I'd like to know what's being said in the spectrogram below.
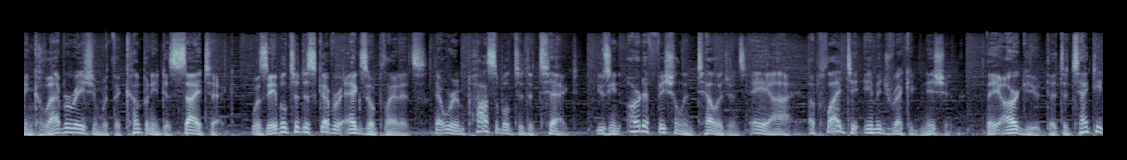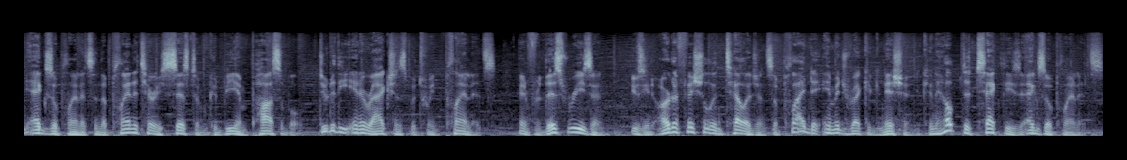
in collaboration with the company Disaitek, was able to discover exoplanets that were impossible to detect using artificial intelligence AI applied to image recognition. They argued that detecting exoplanets in the planetary system could be impossible due to the interactions between planets, and for this reason, using artificial intelligence applied to image recognition can help detect these exoplanets.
